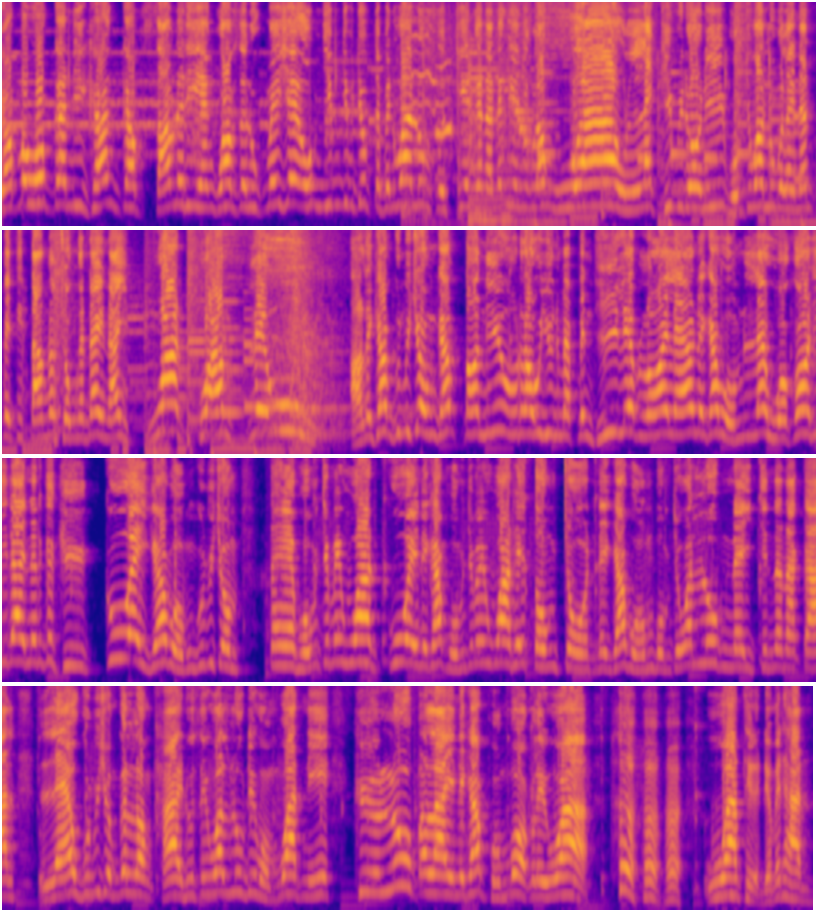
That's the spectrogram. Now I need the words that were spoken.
กลับมาพบกันอีกครั้งกับ 3 นาทีแห่งความสนุกไม่ใช่อมยิ้มยิ้มจุ๊บแต่เป็นวาดรูปสุดเกรียนขนาดนักเรียนยังร้องว้าว และคลิปวิดีโอนี้ ผมจะวาดรูปอะไรนั้นไปติดตามรับชมกันได้ในวาดความเร็ว เอาเลยครับคุณผู้ชมครับ ตอนนี้เราอยู่ในแบบเป็นที่เรียบร้อยแล้วนะครับผมและหัวข้อที่ได้นั่นก็คือกล้วยครับผมคุณผู้ชม แต่ผมจะไม่วาดกล้วยนะครับผมจะไม่วาดให้ตรงโจทย์นะครับผมผมจะวาดรูปในจินตนาการ แล้วคุณผู้ชมก็ลองทายดูสิว่ารูปที่ผมวาดนี้ คือรูปอะไรนะครับ ผมบอกเลยว่า วาดเถอะเดี๋ยวไม่ทัน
